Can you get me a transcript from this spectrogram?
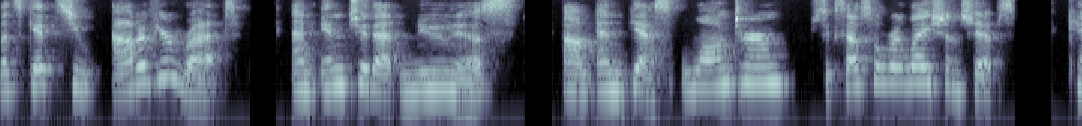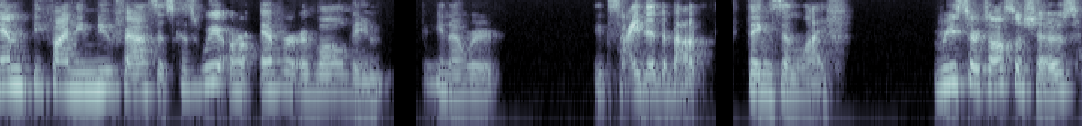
Let's get you out of your rut and into that newness. Um, and yes long-term successful relationships can be finding new facets because we are ever evolving. You know we're excited about things in life research also shows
